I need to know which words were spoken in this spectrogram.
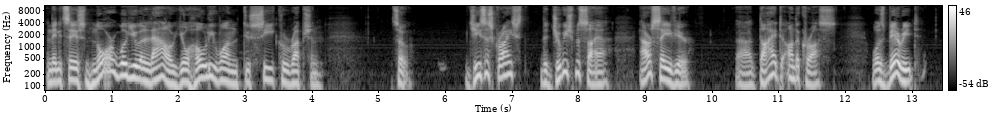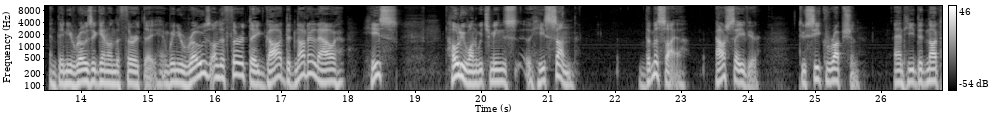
And then it says, Nor will you allow your Holy One to see corruption. So, Jesus Christ, the Jewish Messiah, our Savior, uh, died on the cross, was buried, and then he rose again on the third day. And when he rose on the third day, God did not allow his Holy One, which means his Son, the Messiah, our Savior, to see corruption and he did not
